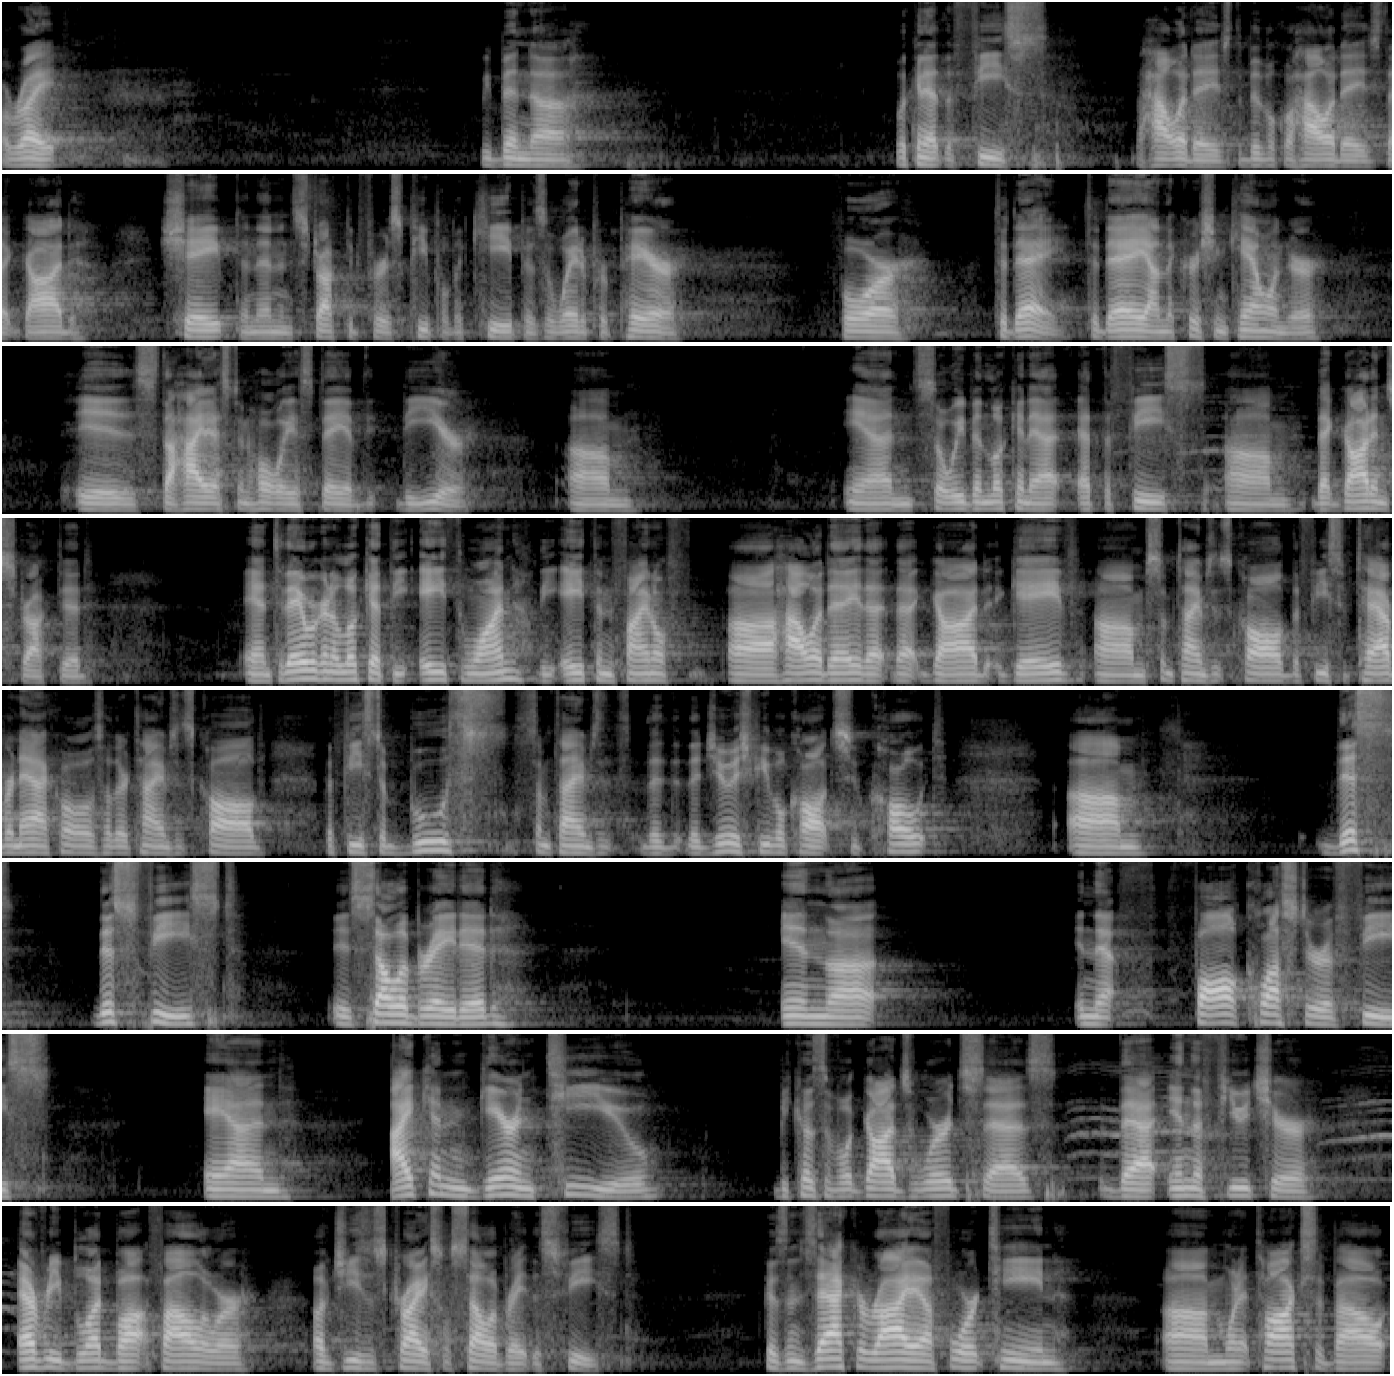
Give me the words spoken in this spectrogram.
All right. We've been uh, looking at the feasts, the holidays, the biblical holidays that God shaped and then instructed for his people to keep as a way to prepare for today. Today on the Christian calendar is the highest and holiest day of the year. Um, and so we've been looking at, at the feasts um, that God instructed. And today we're going to look at the eighth one, the eighth and final uh, holiday that, that God gave. Um, sometimes it's called the Feast of Tabernacles, other times it's called the Feast of Booths. Sometimes the, the Jewish people call it Sukkot. Um, this, this feast is celebrated in, the, in that fall cluster of feasts, and I can guarantee you, because of what God's word says, that in the future, every blood bought follower of Jesus Christ will celebrate this feast. Because in Zechariah 14, um, when it talks about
